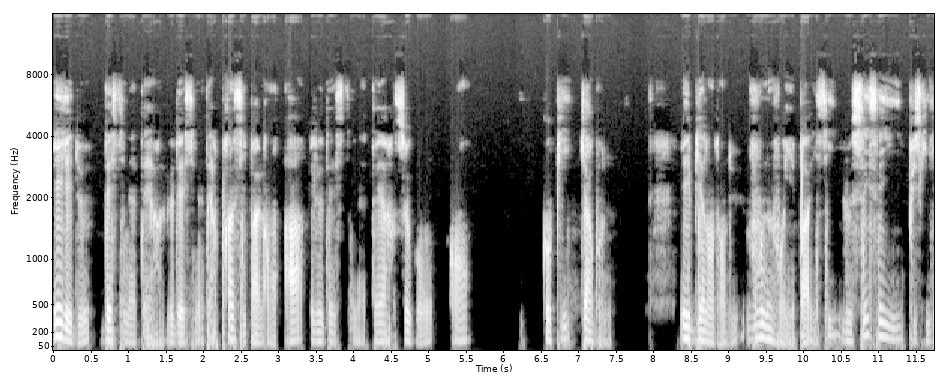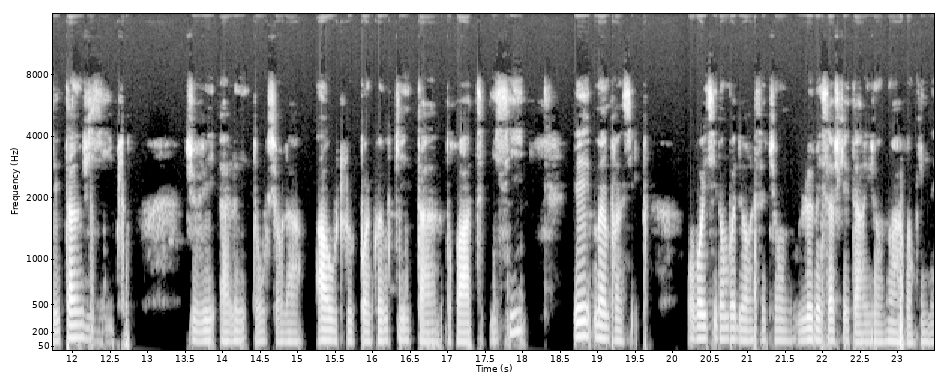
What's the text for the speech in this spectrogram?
et les deux destinataires. Le destinataire principal en A et le destinataire second en copie carbone. Et bien entendu, vous ne voyez pas ici le CCI puisqu'il est invisible je vais aller donc sur la outlook.com qui est à droite ici et même principe. On voit ici dans boîte de réception le message qui est arrivé en noir, donc il n'est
